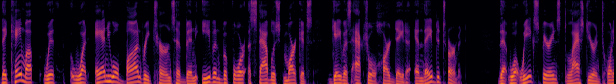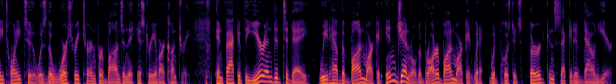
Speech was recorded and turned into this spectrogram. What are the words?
they came up with what annual bond returns have been even before established markets gave us actual hard data. And they've determined that what we experienced last year in 2022 was the worst return for bonds in the history of our country. In fact, if the year ended today, we'd have the bond market in general, the broader bond market would would post its third consecutive down year.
